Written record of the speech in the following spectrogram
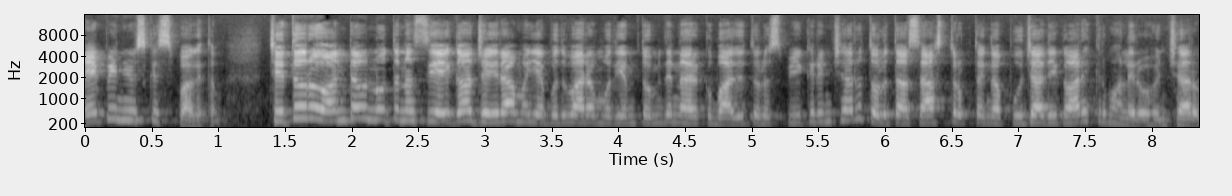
ఏపీ న్యూస్కి స్వాగతం. చిత్తూరు అంటూ నూతన సీఐగా జయరామయ్య బుధవారం ఉదయం తొమ్మిదిన్నరకు బాధితులు స్వీకరించారు. తొలుత శాస్త్రోక్తంగా పూజాది కార్యక్రమాలు నిర్వహించారు.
